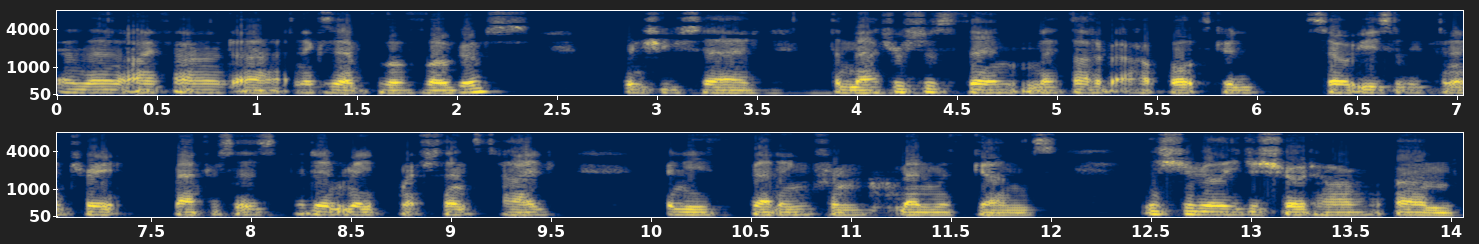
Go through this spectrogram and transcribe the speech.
And then I found uh, an example of Logos when she said, The mattress was thin, and I thought about how bullets could so easily penetrate mattresses. It didn't make much sense to hide beneath bedding from men with guns. This really just showed how um,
